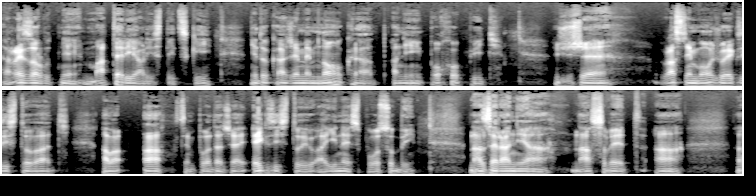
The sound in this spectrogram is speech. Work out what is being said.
rezolutne materialistický, nedokážeme mnohokrát ani pochopiť, že vlastne môžu existovať a, a chcem povedať, že aj existujú aj iné spôsoby nazerania na svet a, a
